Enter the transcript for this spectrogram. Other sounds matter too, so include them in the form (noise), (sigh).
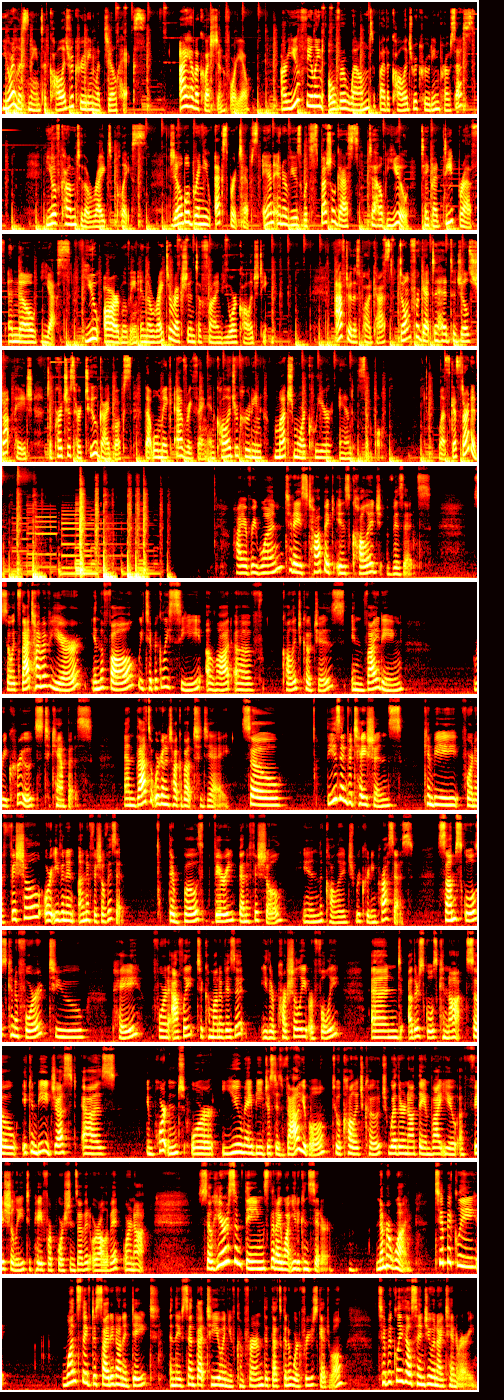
You're listening to College Recruiting with Jill Hicks. I have a question for you. Are you feeling overwhelmed by the college recruiting process? You have come to the right place. Jill will bring you expert tips and interviews with special guests to help you take a deep breath and know yes, you are moving in the right direction to find your college team. After this podcast, don't forget to head to Jill's shop page to purchase her two guidebooks that will make everything in college recruiting much more clear and simple. Let's get started. Hi, everyone. Today's topic is college visits. So, it's that time of year. In the fall, we typically see a lot of college coaches inviting recruits to campus. And that's what we're going to talk about today. So, these invitations can be for an official or even an unofficial visit. They're both very beneficial in the college recruiting process. Some schools can afford to pay for an athlete to come on a visit, either partially or fully and other schools cannot. So it can be just as important, or you may be just as valuable to a college coach, whether or not they invite you officially to pay for portions of it or all of it or not. So here are some things that I want you to consider. Number one, typically, once they've decided on a date and they've sent that to you and you've confirmed that that's going to work for your schedule, typically they'll send you an itinerary.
